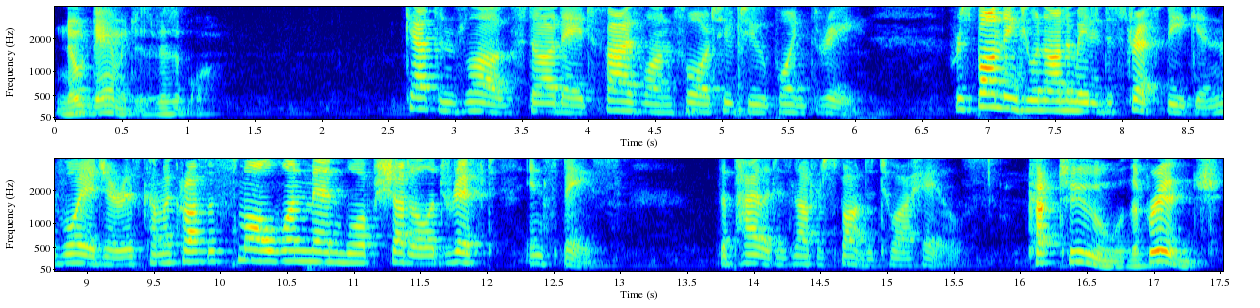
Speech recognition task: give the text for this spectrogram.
No damage is visible. Captain's log, stardate 51422.3. Responding to an automated distress beacon, Voyager has come across a small one man warp shuttle adrift in space. The pilot has not responded to our hails. Cut to the bridge.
